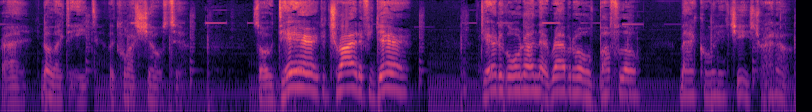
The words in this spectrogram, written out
Right? You know, I like to eat, I like to watch shows too. So dare to try it if you dare. Dare to go down that rabbit hole of buffalo macaroni and cheese. Try it out.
